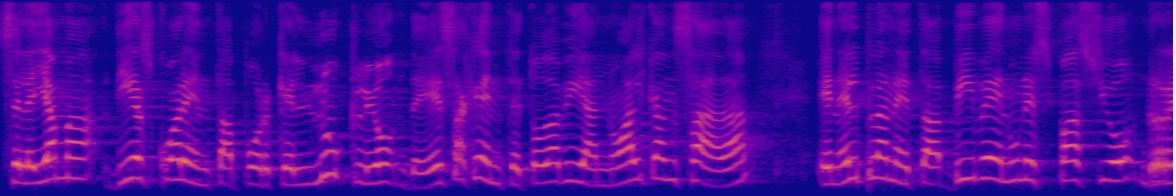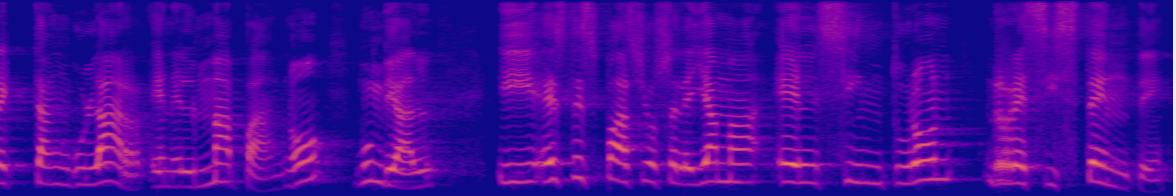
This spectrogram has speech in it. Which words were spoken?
Se le llama 1040 porque el núcleo de esa gente todavía no alcanzada en el planeta vive en un espacio rectangular en el mapa, ¿no? mundial y este espacio se le llama el cinturón resistente,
